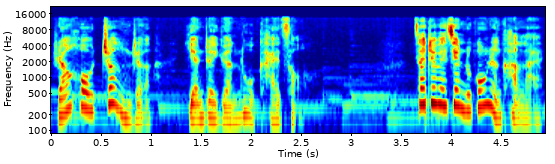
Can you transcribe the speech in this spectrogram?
然后正着沿着原路开走。在这位建筑工人看来，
